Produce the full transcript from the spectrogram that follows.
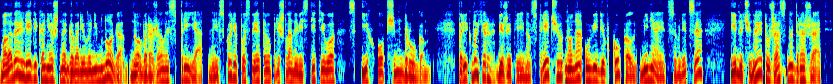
Молодая леди, конечно, говорила немного, но выражалась приятно, и вскоре после этого пришла навестить его с их общим другом. Парикмахер бежит ей навстречу, но она, увидев кукол, меняется в лице и начинает ужасно дрожать.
